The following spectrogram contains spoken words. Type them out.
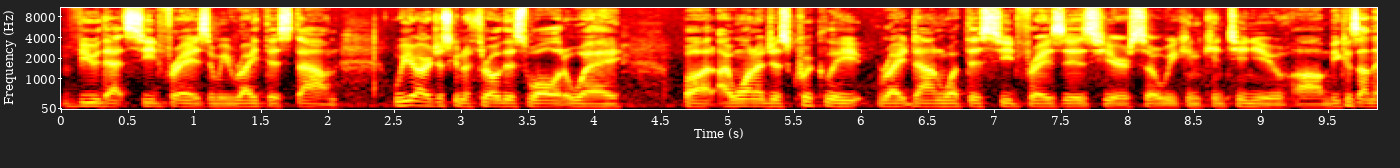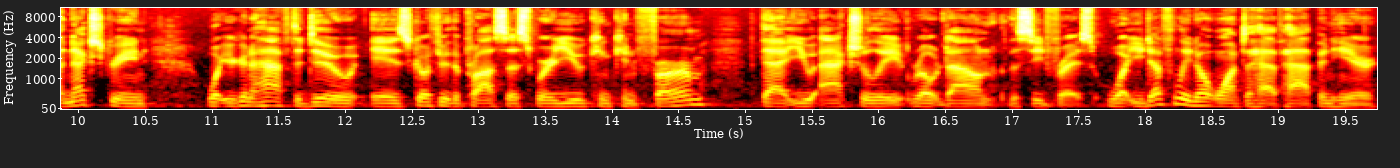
view that seed phrase and we write this down. We are just going to throw this wallet away. But I want to just quickly write down what this seed phrase is here so we can continue. Um, because on the next screen, what you're going to have to do is go through the process where you can confirm that you actually wrote down the seed phrase. What you definitely don't want to have happen here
